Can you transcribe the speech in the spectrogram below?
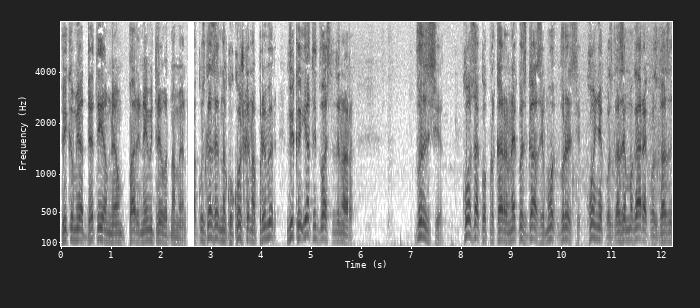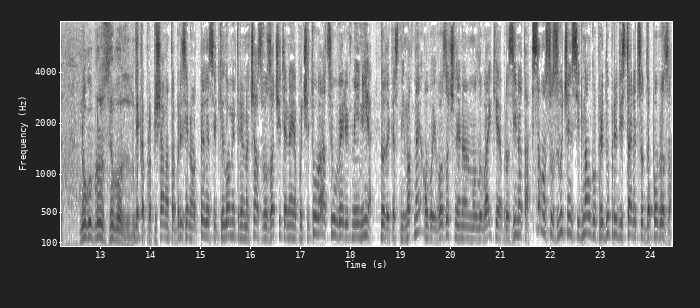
Викам ја дете јам немам пари не ми требат на мен. Ако сгазат на кокошка на пример, вика ја ти 20 денара. Врзи си. Коза ако прекара некој сгази, врзи си. Коњ ако сгази, магаре ако сгази, многу брзо се возат. Дека пропишаната брзина од 50 км на час возачите не ја почитуваат, се уверивме и ние. Додека снимавме, овој возач не намалувајќи ја брзината, само со звучен сигнал го предупреди старецот да побрза.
